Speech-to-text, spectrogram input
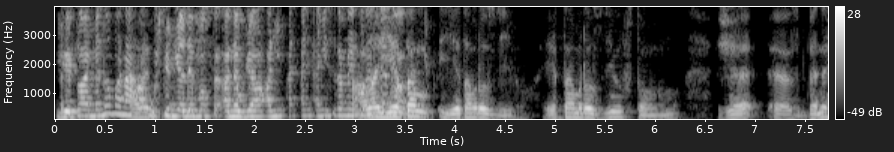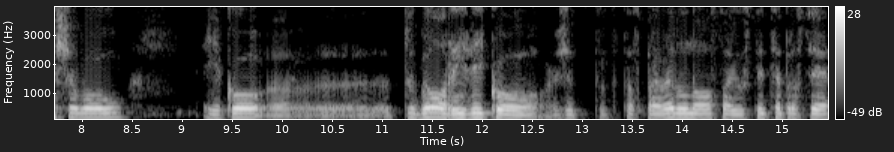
že byla jmenovaná ale- a už ty měl demonstraci a neudělal ani, ani, ani se tam jako Ale je tam, je tam rozdíl. Je tam rozdíl v tom, že eh, s Benešovou jako to bylo riziko, že ta spravedlnost a justice prostě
